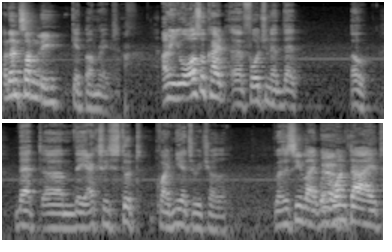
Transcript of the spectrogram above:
and then suddenly, Get bum raped. I mean, you were also quite uh, fortunate that, oh, that um, they actually stood quite near to each other, because it seemed like when Yeah. one died,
